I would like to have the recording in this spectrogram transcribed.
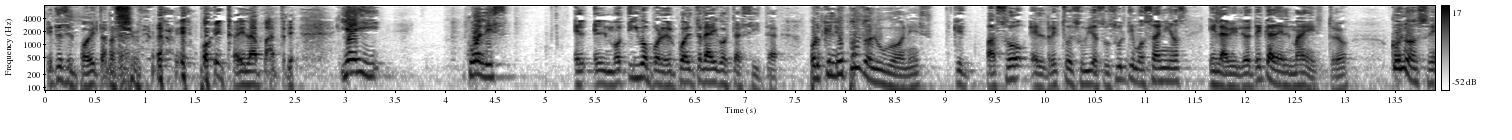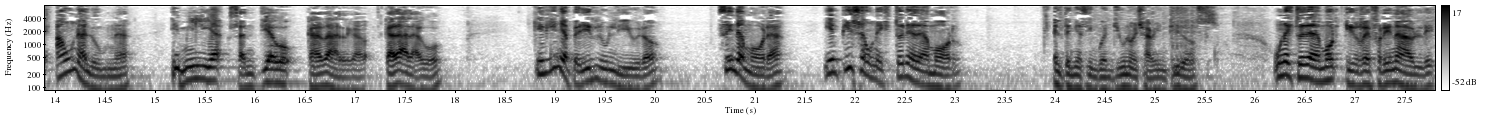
Este es el poeta nacional, el poeta de la patria. Y ahí, ¿cuál es el, motivo por el cual traigo esta cita? Porque Leopoldo Lugones, que pasó el resto de su vida, sus últimos años en la biblioteca del maestro, conoce a una alumna, Emilia Santiago Cadalga, Cadálago, que viene a pedirle un libro, se enamora y empieza una historia de amor. Él tenía 51, ella 22, una historia de amor irrefrenable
